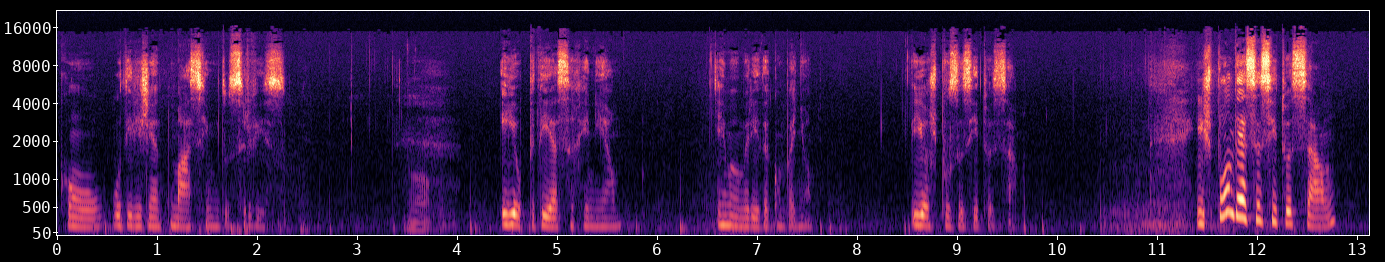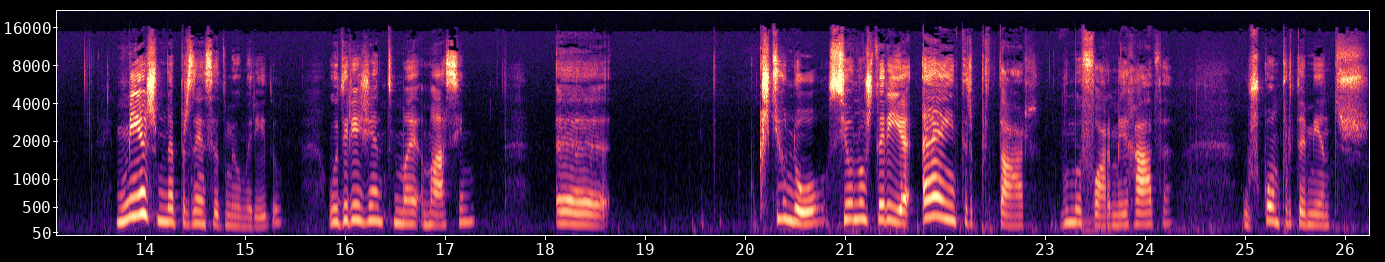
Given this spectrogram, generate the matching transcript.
com o, o dirigente máximo do serviço. E eu pedi essa reunião e o meu marido acompanhou-me. E eu expus a situação. E expondo essa situação, mesmo na presença do meu marido, o dirigente máximo uh, questionou se eu não estaria a interpretar de uma forma errada os comportamentos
